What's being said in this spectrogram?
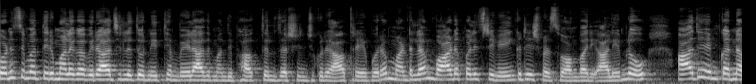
కోనసీమ తిరుమలగా విరాజులతో నిత్యం వేలాది మంది భక్తులు దర్శించుకునే ఆత్రేయపురం మండలం వాడపల్లి శ్రీ వెంకటేశ్వర స్వామివారి ఆలయంలో ఆదాయం కన్నా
